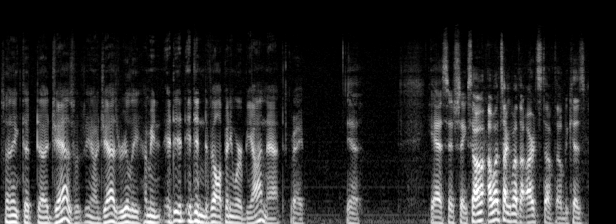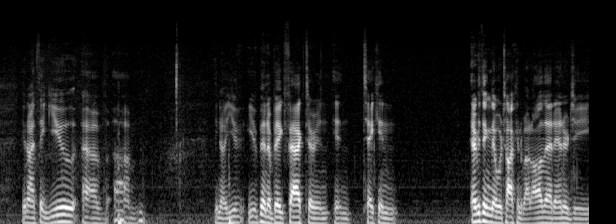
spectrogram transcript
So I think that uh, jazz was, you know, jazz really. I mean, it, it, it didn't develop anywhere beyond that. Right. Yeah. Yeah, it's interesting. So I, I want to talk about the art stuff though, because you know I think you have, um, you know, you you've been a big factor in in taking everything that we're talking about, all that energy,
